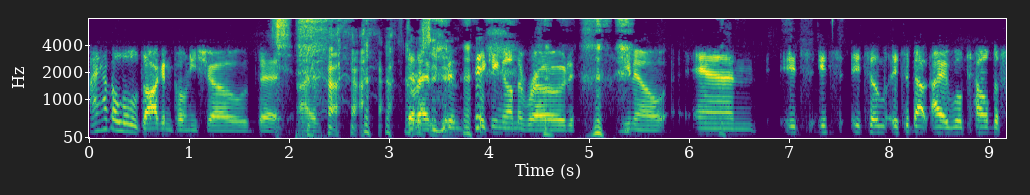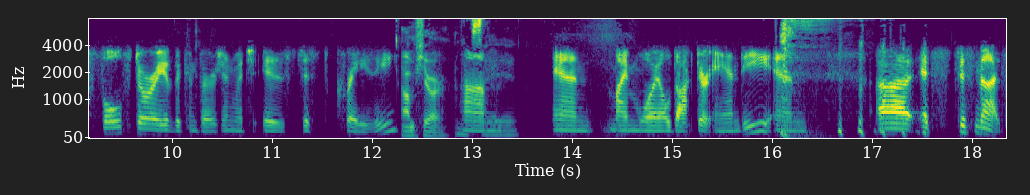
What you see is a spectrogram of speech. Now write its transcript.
I have a little dog and pony show that I've that I've been taking on the road, you know, and it's it's it's a it's about I will tell the full story of the conversion, which is just crazy I'm sure. I'm um, excited. And my mohel Dr. Andy, and uh, it's just nuts.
